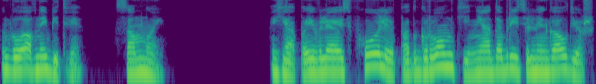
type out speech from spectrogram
главной битве. Со мной. Я появляюсь в холле под громкий, неодобрительный галдеж.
